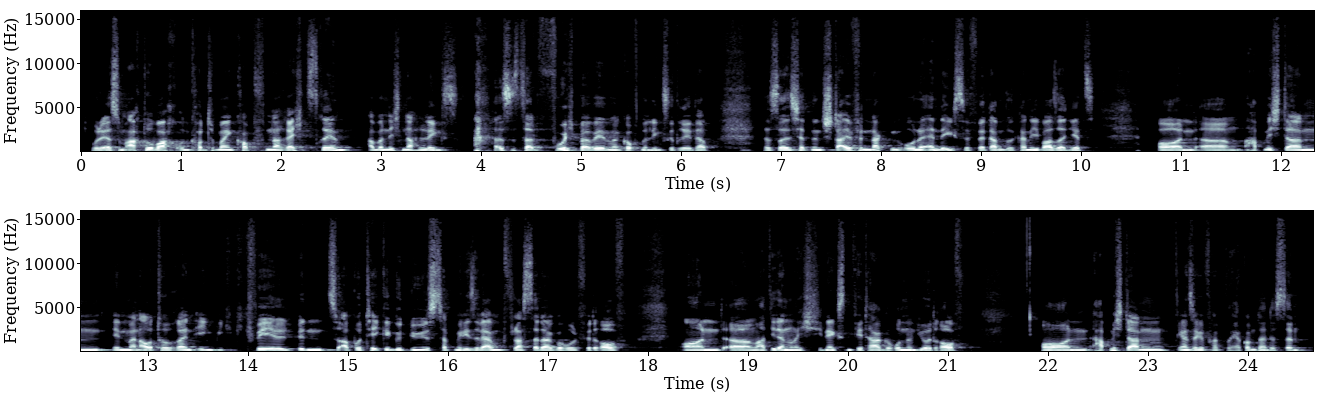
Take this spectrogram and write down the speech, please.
Ich wurde erst um 8 Uhr wach und konnte meinen Kopf nach rechts drehen, aber nicht nach links. Also es tat furchtbar weh, wenn meinen Kopf nach links gedreht habe. Das heißt, ich hatte einen steifen Nacken ohne Ende. Ich so, verdammt, das kann nicht wahr sein jetzt. Und ähm, habe mich dann in mein Auto rein irgendwie gequält, bin zur Apotheke gedüst, habe mir diese Wärmepflaster da geholt für drauf und ähm, hatte die dann noch nicht die nächsten vier Tage rund und Uhr drauf. Und habe mich dann die ganze Zeit gefragt, woher kommt denn das denn?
